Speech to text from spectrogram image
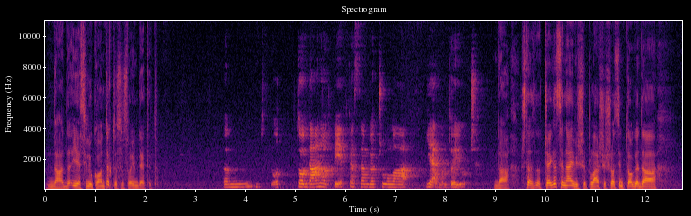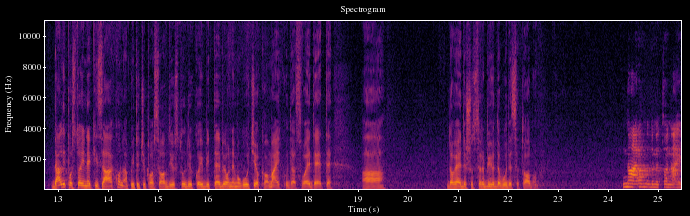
Da, da, jesi li u kontaktu sa svojim detetom? Um, od tog dana, od petka, sam ga čula jednom, to je juče. Da. Šta, čega se najviše plašiš, osim toga da Da li postoji neki zakon, a pitaću posle ovdje u studiju, koji bi tebe onemogućio kao majku da svoje dete a, dovedeš u Srbiju da bude sa tobom? Naravno da me to naj,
